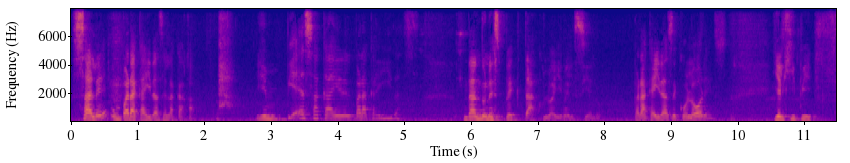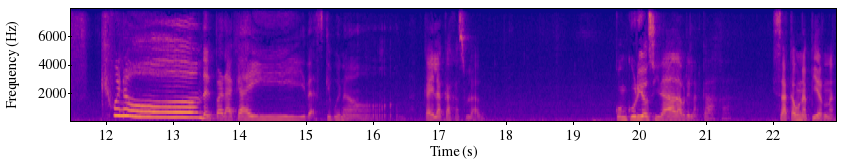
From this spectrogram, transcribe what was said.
Sale un paracaídas de la caja. Y empieza a caer el paracaídas. Dando un espectáculo ahí en el cielo. Paracaídas de colores. Y el hippie. ¡Qué buena onda el paracaídas! ¡Qué buena onda! Cae la caja a su lado. Con curiosidad abre la caja y saca una pierna.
